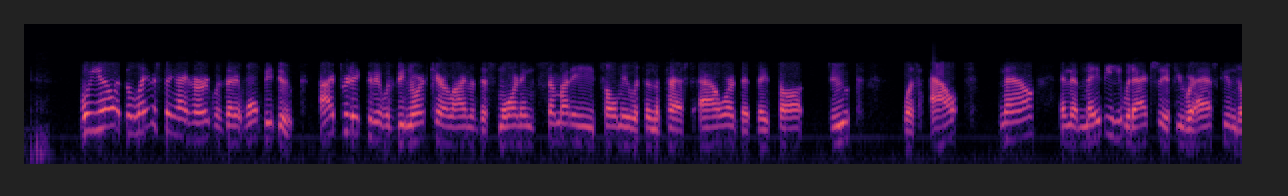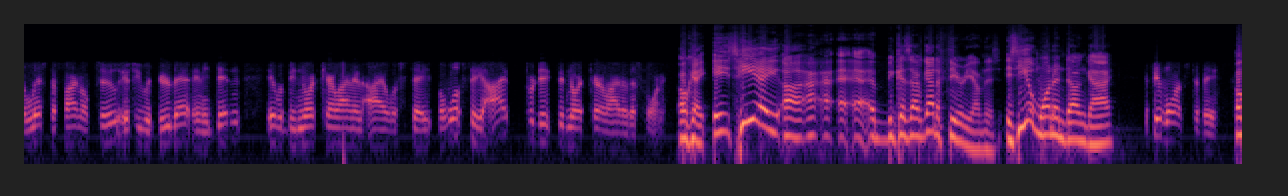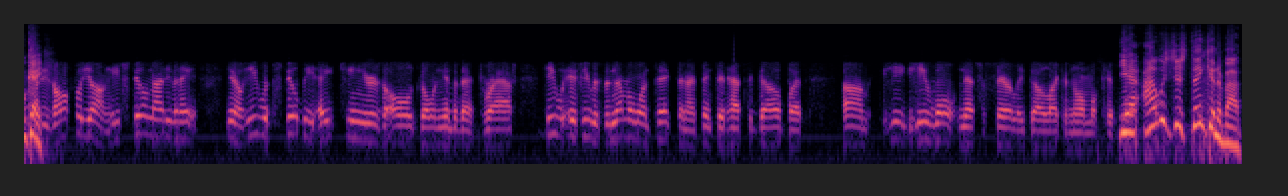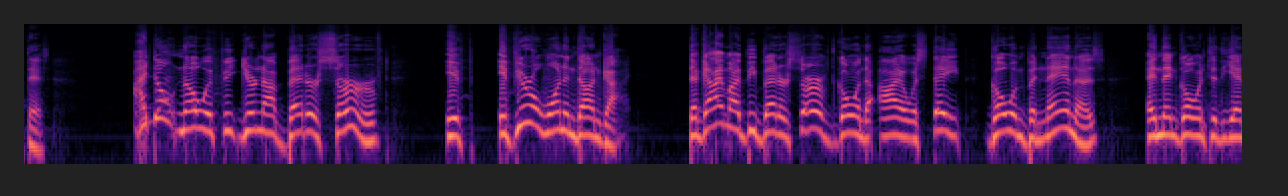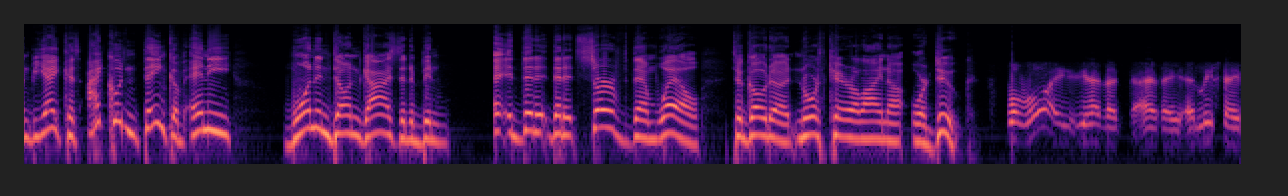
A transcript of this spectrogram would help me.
Well, you know what? The latest thing I heard was that it won't be Duke. I predicted it would be North Carolina this morning. Somebody told me within the past hour that they thought Duke was out now and that maybe he would actually, if you were asking him to list the final two, if he would do that, and he didn't, it would be North Carolina and Iowa State. But we'll see. I predicted North Carolina this morning. Okay. Is he a, uh, I, I, I, because I've got a theory on this, is he a one-and-done guy? If he wants to be. Okay. But he's awful young. He's still not even, eight, you know, he would still be 18 years old going into that draft. He, If he was the number one pick, then I think they'd have to go, but um, he, he won't necessarily go like a normal kid. Yeah, I was just thinking about this. I don't know if it, you're not better served if if you're a one-and-done guy, the guy might be better served going to Iowa State, going bananas, and then going to the NBA because I couldn't think of any one-and-done guys that have been eh, that it, that it served them well to go to North Carolina or Duke. Well, have a has a at least a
